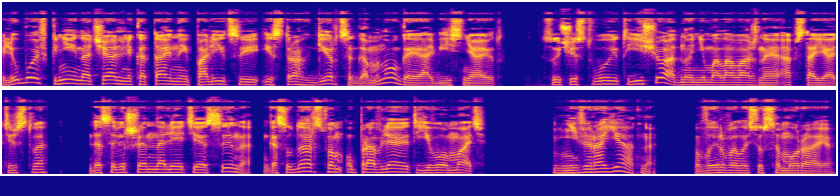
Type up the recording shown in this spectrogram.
любовь к ней начальника тайной полиции и страх герцога многое объясняют. Существует еще одно немаловажное обстоятельство. До совершеннолетия сына государством управляет его мать. «Невероятно!» — вырвалось у самурая.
